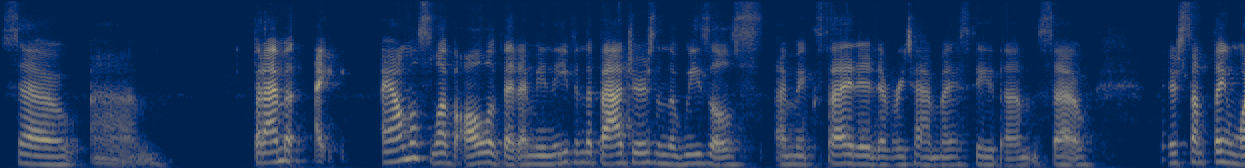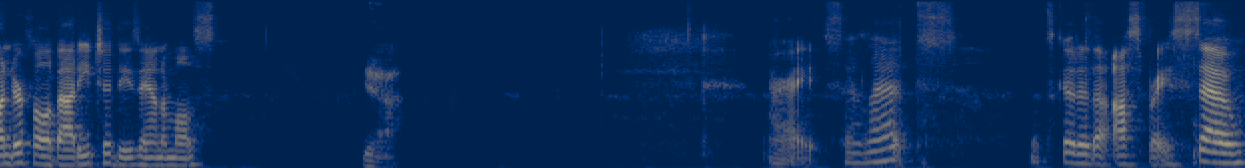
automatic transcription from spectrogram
So, um, but I'm, I, I almost love all of it. I mean, even the badgers and the weasels, I'm excited every time I see them. So there's something wonderful about each of these animals. Yeah. All right, so let's let's go to the osprey. So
